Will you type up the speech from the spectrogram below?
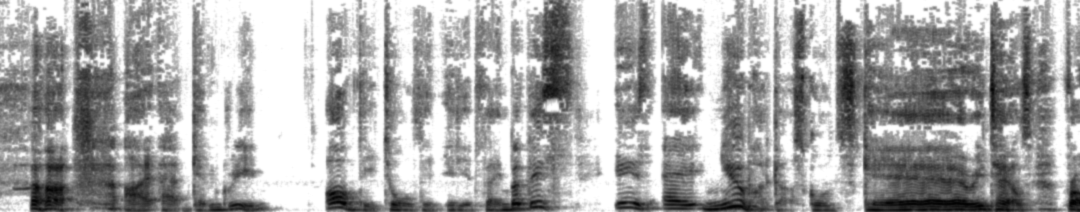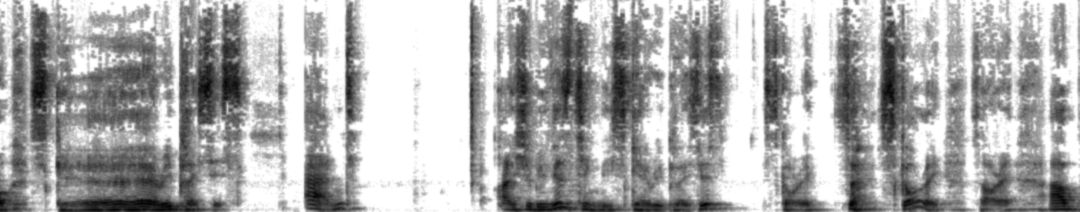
I am Kevin Green of the Tall Thin Idiot fame, but this is a new podcast called Scary Tales from Scary Places. And I should be visiting these scary places. Scary, so, scary, sorry, um,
